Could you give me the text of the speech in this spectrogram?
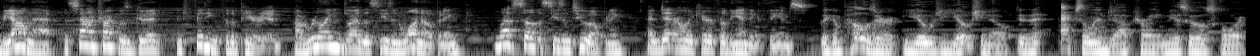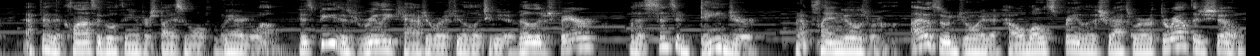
Beyond that, the soundtrack was good and fitting for the period. I really enjoyed the season 1 opening, less so the season 2 opening, and didn't really care for the ending themes. The composer, Yoji Yoshino, did an excellent job creating a musical score that fit the classical theme for Spice and Wolf very well. His pieces really capture what it feels like to be at a village fair with a sense of danger when a plan goes wrong. I also enjoyed how well sprinkled the tracks were throughout the show.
